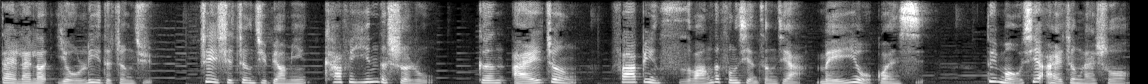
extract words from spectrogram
带来了有力的证据。这些证据表明，咖啡因的摄入跟癌症。发病死亡的风险增加没有关系。对某些癌症来说，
